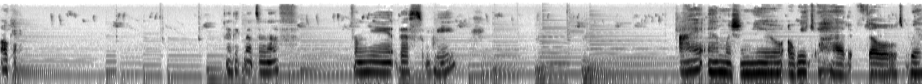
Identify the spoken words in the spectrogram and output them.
Okay. I think that's enough for me this week. I am wishing you a week ahead filled with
